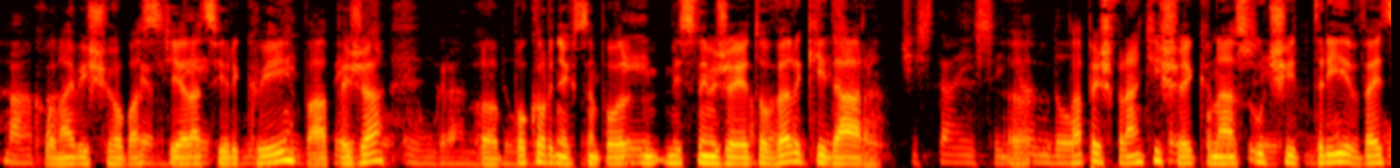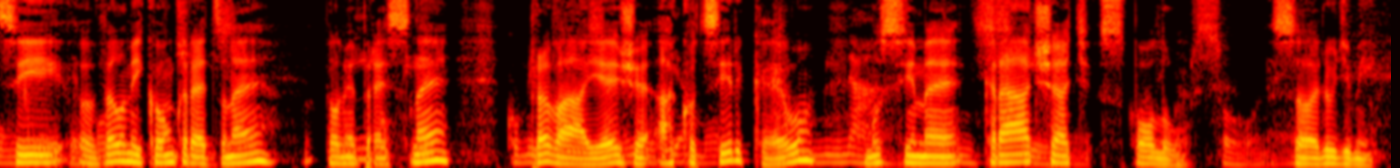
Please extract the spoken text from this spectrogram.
ako najvyššieho bastiera cirkvi, pápeža, eh, pokorne chcem povedať, myslím, že je to veľký dar. Eh, pápež František nás učí tri veci veľmi konkrétne, veľmi presné. Prvá je, že ako církev musíme kráčať spolu s ľuďmi.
